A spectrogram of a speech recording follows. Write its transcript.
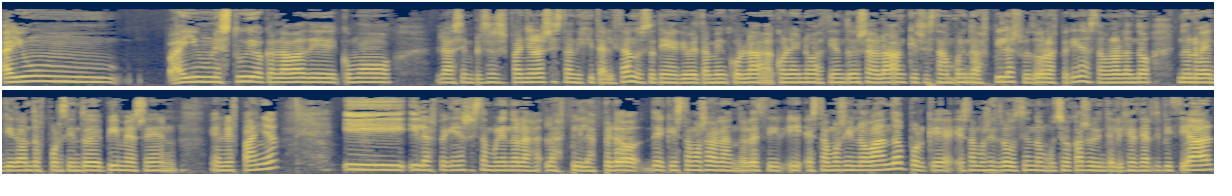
hay un hay un estudio que hablaba de cómo las empresas españolas se están digitalizando. Esto tiene que ver también con la, con la innovación. Entonces hablaban que se estaban poniendo las pilas, sobre todo las pequeñas. Estamos hablando de un noventa y tantos por ciento de pymes en, en España. Y, y las pequeñas se están poniendo las, las pilas. Pero ¿de qué estamos hablando? Es decir, estamos innovando porque estamos introduciendo muchos casos de inteligencia artificial,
